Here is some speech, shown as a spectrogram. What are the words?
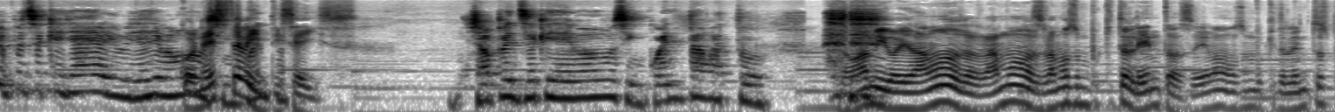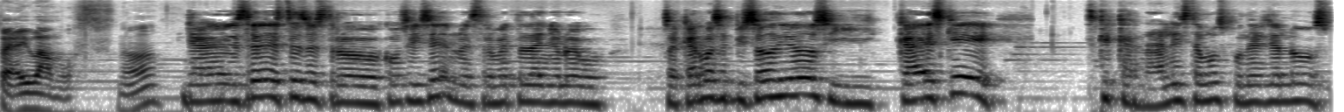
Yo pensé que ya, ya llevamos. Con este 50. 26. Yo pensé que ya llevábamos 50, vato. No, amigo, vamos, vamos, vamos un poquito lentos, eh, vamos un poquito lentos, pero ahí vamos, ¿no? Ya, este, este es nuestro, ¿cómo se dice? Nuestra meta de año nuevo. Sacar más episodios y es que, es que carnal, necesitamos poner ya los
